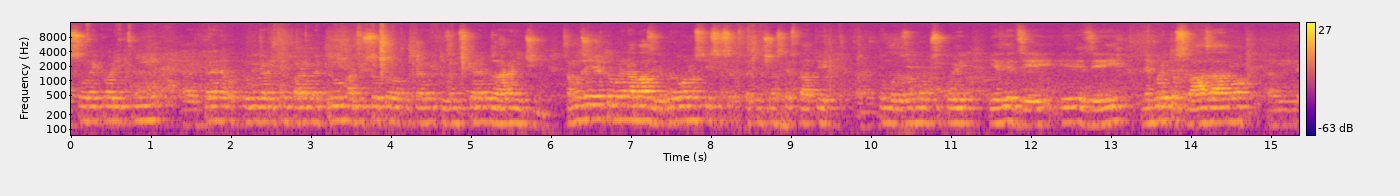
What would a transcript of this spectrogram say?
jsou nekvalitní, eh, které neodpovídaly těm parametrům, ať už jsou to potraviny tuzemské nebo zahraniční. Samozřejmě, že to bude na bázi dobrovolnosti, jestli se ostatní členské státy eh, k tomu rozhodnou připojit, je věc, jej, je věc jejich, nebude to svázáno em,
